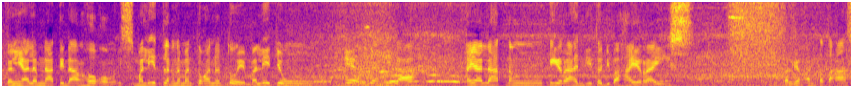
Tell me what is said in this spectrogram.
Dahil nga alam natin na ang Hong Kong is maliit lang naman tong ano to eh. Maliit yung area nila. Kaya lahat ng tirahan dito, di ba, high rise. Talagang ang tataas.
